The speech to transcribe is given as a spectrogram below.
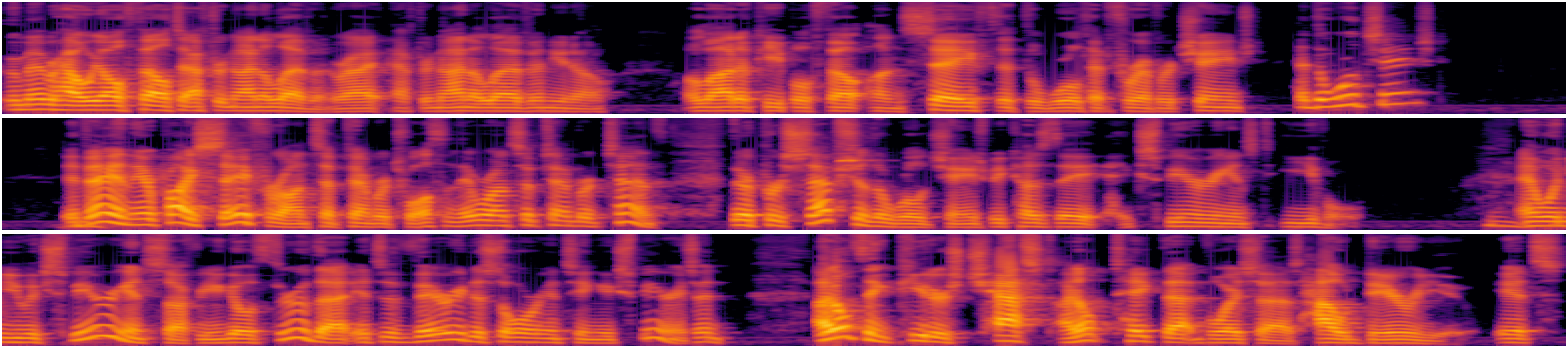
remember how we all felt after 9 11, right? After 9 11, you know, a lot of people felt unsafe that the world had forever changed. Had the world changed? If hmm. anything, they were probably safer on September 12th than they were on September 10th. Their perception of the world changed because they experienced evil. Mm-hmm. And when you experience suffering, you go through that, it's a very disorienting experience. And I don't think Peter's chast, I don't take that voice as, how dare you? It's,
